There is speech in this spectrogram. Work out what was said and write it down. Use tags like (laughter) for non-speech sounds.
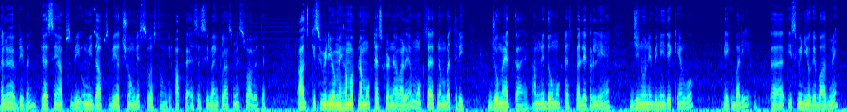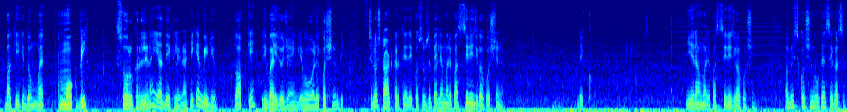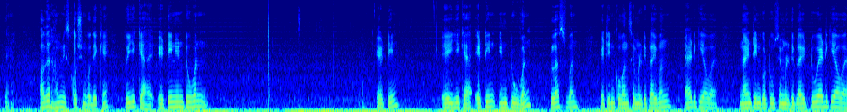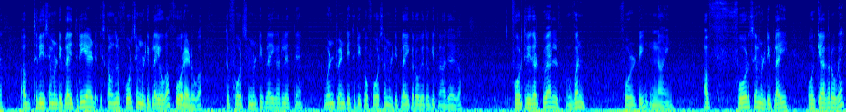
Hello everyone कैसे हैं आप सभी? उम्मीद आप सभी अच्छे होंगे, स्वस्थ होंगे। आपका एसएससी बैंक क्लास में स्वागत है। आज की इस वीडियो में हम अपना मॉक टेस्ट करने वाले हैं मॉक साइज़ नंबर थ्री जो मैथ का है। हमने दो मॉक टेस्ट पहले कर लिए हैं, जिन्होंने भी नहीं देखे हैं वो एक बारी इस वीडियो के बाद में बाकी के दो मॉक भी सोल्व कर लेना या देख लेना, ठीक है वीडियो तो आपके रिवाइज हो जाएँगे वो वाले क्वेश्चन भी। चलो स्टार्ट करते हैं। देखो, सबसे पहले हमारे पास सीरीज़ का क्वेश्चन है। देखो। ये रहा हमारे पास सीरीज़ का क्वेश्चन अब इस क्वेश्चन को कैसे कर सकते हैं? अगर हम इस क्वेश्चन को देखें तो ये क्या है? Eighteen into one eighteen A, ये क्या है? Eighteen into one plus one eighteen को वन से मल्टीप्लाई वन ऐड किया हुआ है. नाइनटीन को टू से मल्टीप्लाई टू ऐड किया हुआ है. अब थ्री से मल्टीप्लाई थ्री ऐड इसका मतलब फोर से मल्टीप्लाई होगा फोर ऐड होगा. तो फोर से मल्टीप्लाई कर लेते हैं. वन ट्वेंटी थ्री को फोर से मल्टीप्लाई करोगे तो कितना आ जाएगा? फोर थ्री ज़ा ट्वेल्व वन फोर्टी नाइन अब फोर से मल्टीप्लाई और क्या करोगे?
